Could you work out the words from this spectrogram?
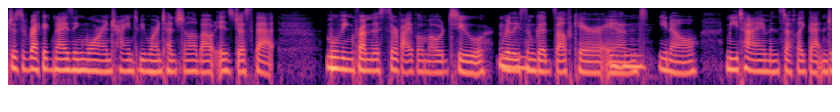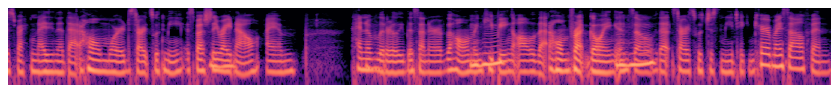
just recognizing more and trying to be more intentional about is just that moving from this survival mode to really Mhm. some good self care and, Mhm. you know, me time and stuff like that. And just recognizing that that home word starts with me, especially right Mhm. now. I am kind of Mhm. literally the center of the home and Mhm. keeping all of that home front going. And so Mhm. that starts with just me taking care of myself and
